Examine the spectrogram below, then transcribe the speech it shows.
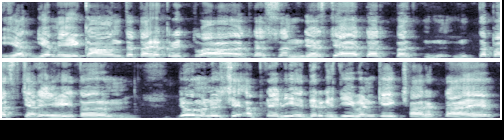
यज्ञमेकांततः कृत्वा तपश्चरेत जो मनुष्य अपने लिए दीर्घ जीवन की इच्छा रखता है,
